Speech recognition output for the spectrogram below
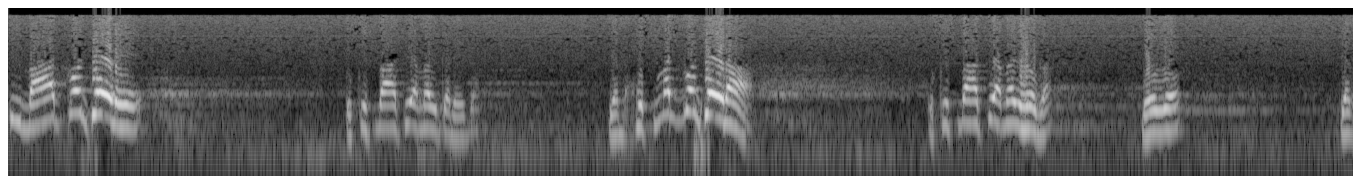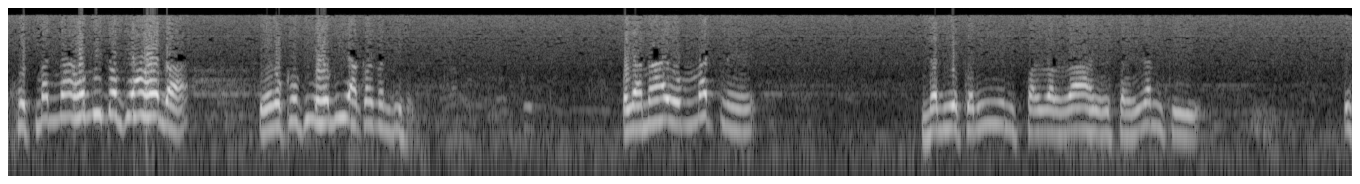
کی بات کو چھوڑے، تو کس بات پہ عمل کرے گا؟ جب حکمت کو چھوڑا، تو کس بات پہ عمل ہوگا؟ بولو جب حکمت نہ ہوگی تو کیا ہوگا؟ بے وقوفی ہوگی یا عقل مندی ہوگی؟ علماء امت نے نبی کریم صلی اللہ علیہ وسلم کی اس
